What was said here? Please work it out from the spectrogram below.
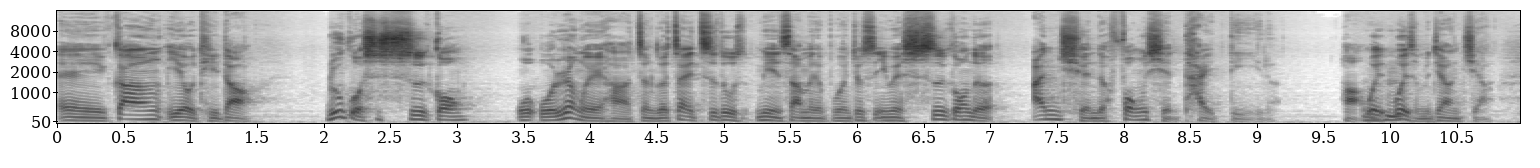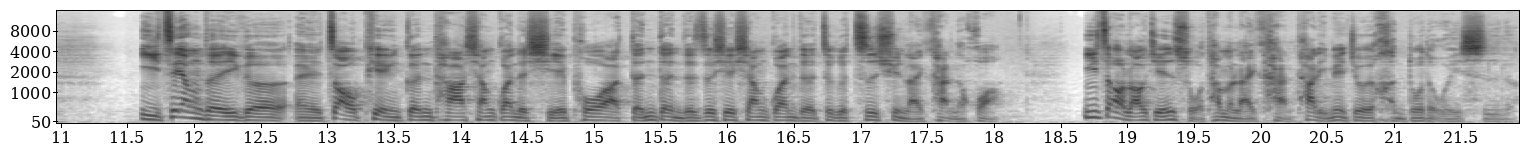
诶，刚刚也有提到，如果是施工，我我认为哈，整个在制度面上面的部分，就是因为施工的安全的风险太低了。好，为为什么这样讲？以这样的一个诶照片跟它相关的斜坡啊等等的这些相关的这个资讯来看的话，依照劳检所他们来看，它里面就有很多的违失了。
